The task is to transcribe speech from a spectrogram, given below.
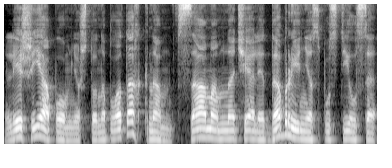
Лишь я помню, что на плотах к нам в самом начале Добрыня спустился.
